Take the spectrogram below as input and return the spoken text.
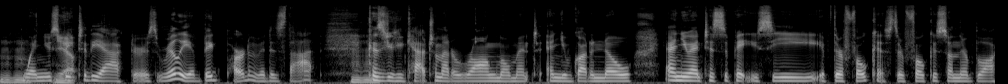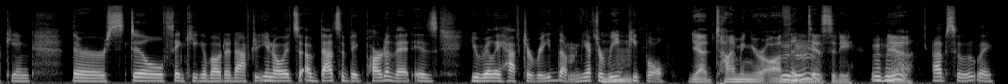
mm-hmm. when you speak Yeah. to the actors. Really, a big part of it is that mm-hmm. because you can catch them at a wrong moment, and you've got to know and you anticipate. You see if they're focused. They're focused on their blocking. They're still thinking about it after. You know, it's a, that's a big part of it. Is you really have to read them. You have to read mm-hmm. people. Yeah, timing your authenticity. Yeah. Absolutely.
